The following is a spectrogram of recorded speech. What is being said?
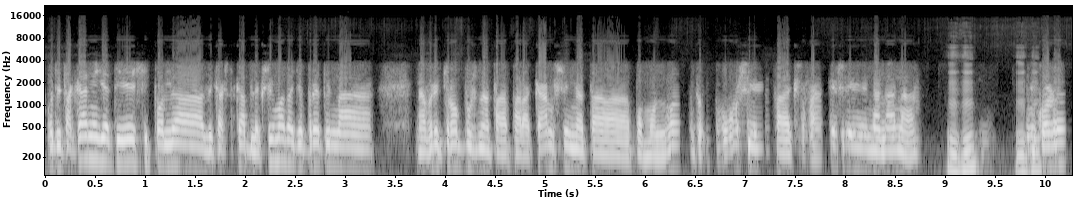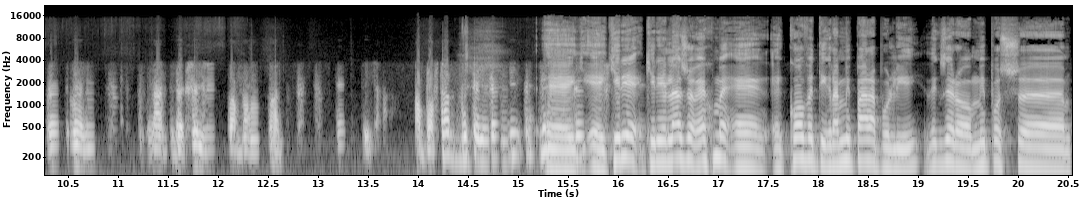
ότι τα κάνει γιατί έχει πολλά δικαστικά μπλεξίματα και πρέπει να, να βρει τρόπους να τα παρακάμψει, να τα απομονώσει, να τα παγώσει, να τα εξαφανίσει, να να να. Mm-hmm. Να την εξέλιξει τα πράγματα από αυτά που τελικά ε, ε, κύριε, κύριε Λάζο, έχουμε, ε, ε, κόβεται η γραμμή πάρα πολύ. Δεν ξέρω, μήπως ε,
